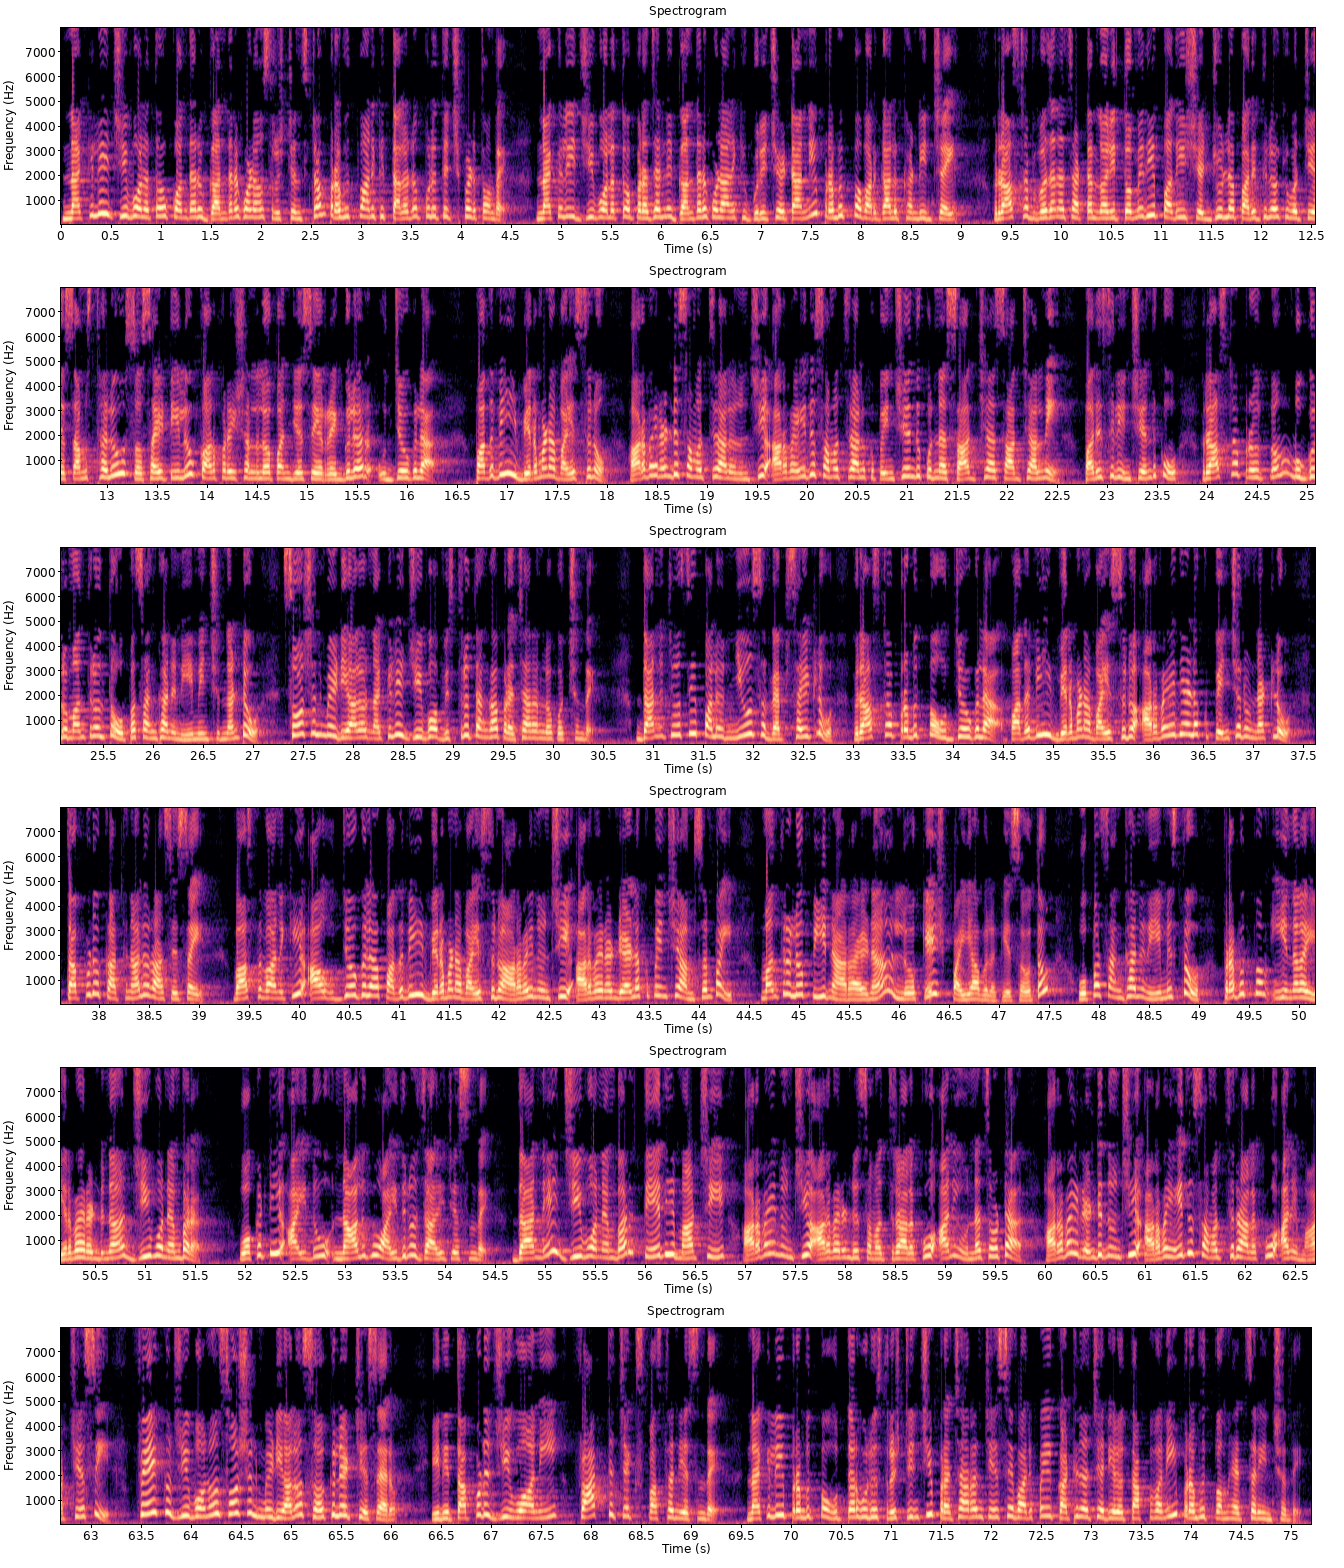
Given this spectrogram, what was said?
నకిలీ జీవోలతో కొందరు గందరగోళం సృష్టించడం ప్రభుత్వానికి తలనొప్పులు తెచ్చిపెడుతోంది. నకిలీ జీవోలతో ప్రజల్ని గందరగోళానికి గురి చేయటాన్ని ప్రభుత్వ వర్గాలు ఖండించాయి. రాష్ట్ర విభజన చట్టంలోని తొమ్మిది పది షెడ్యూళ్ళ పరిధిలోకి వచ్చే సంస్థలు సొసైటీలు కార్పొరేషన్లలో పనిచేసే రెగ్యులర్ ఉద్యోగుల పదవీ విరమణ వయస్సును అరవై రెండు సంవత్సరాల నుంచి అరవై ఐదు సంవత్సరాలకు పెంచేందుకున్న సాధ్యాసాధ్యాల్ని పరిశీలించేందుకు రాష్ట్ర ప్రభుత్వం ముగ్గురు మంత్రులతో ఉపసంఘాన్ని నియమించిందంటూ సోషల్ మీడియాలో నకిలీ జీవో విస్తృతంగా ప్రచారంలోకి వచ్చింది దాన్ని చూసి పలు న్యూస్ వెబ్సైట్లు రాష్ట్ర ప్రభుత్వ ఉద్యోగుల పదవీ విరమణ వయస్సును అరవై ఐదేళ్ళకు పెంచనున్నట్లు తప్పుడు కథనాలు రాసేశాయి. వాస్తవానికి ఆ ఉద్యోగుల పదవీ విరమణ వయస్సును అరవై నుంచి అరవై రెండేళ్ళకు పెంచే అంశంపై మంత్రులు పి. నారాయణ లోకేష్ పయ్యావుల కేశవతో ఉపసంఘాన్ని నియమిస్తూ ప్రభుత్వం ఈ నెల ఇరవై రెండున జీవో నెంబర్ ఒకటి ఐదు నాలుగు ఐదును జారీ చేసింది. దాన్నే జీవో నెంబర్ తేదీ మార్చి అరవై నుంచి అరవై రెండు సంవత్సరాలకు అని ఉన్న చోట అరవై రెండు నుంచి అరవై ఐదు సంవత్సరాలకు అని మార్చేసి ఫేక్ జీవోను సోషల్ మీడియాలో సర్క్యులేట్ చేశారు. ఇది తప్పుడు జీవో అని ఫ్యాక్ట్ చెక్ స్పష్టం చేసింది. నకిలీ ప్రభుత్వ ఉత్తర్వులు సృష్టించి ప్రచారం చేసే వారిపై కఠిన చర్యలు తప్పవని ప్రభుత్వం హెచ్చరించింది.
